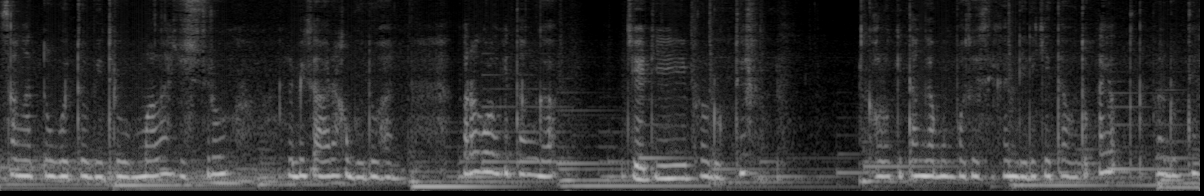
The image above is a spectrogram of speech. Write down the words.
sangat too good to be true malah justru lebih ke arah kebutuhan. Karena kalau kita nggak jadi produktif kalau kita nggak memposisikan diri kita untuk ayo tetap produktif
